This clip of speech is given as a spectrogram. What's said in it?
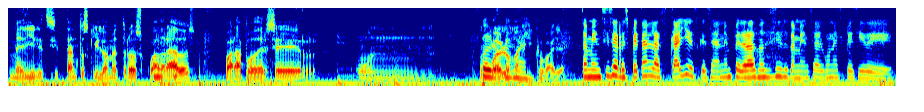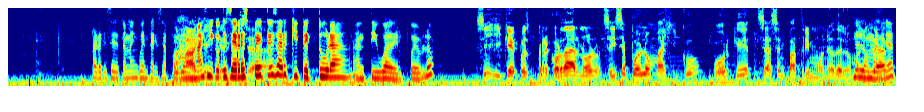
medir tantos kilómetros cuadrados para poder ser un, un Pueblo mágico. vaya. También si se respetan las calles que sean empedradas, no sé si eso también sea alguna especie de para que se le tome en cuenta que sea pueblo Ajá, mágico, que, que- se que respete sea- esa arquitectura antigua del pueblo. Sí, y que pues recordar, ¿no? Se dice pueblo mágico porque se hacen patrimonio de la De la humanidad.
